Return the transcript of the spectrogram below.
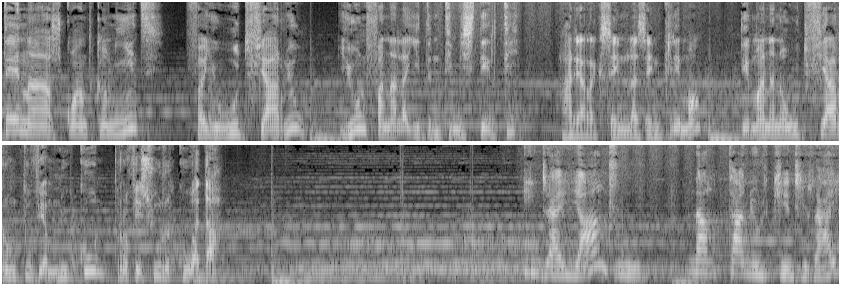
Tena azoko antoka mihitsy. Fa io ody fiharo io, io ny fanalahidin'ity Mistery ity. Ary araka izay nolazain'i Clément, dia manana ody fiharo mitovy amin'io koa ny Profesora Kouada. Indray andro, nanontany olon-kendry iray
